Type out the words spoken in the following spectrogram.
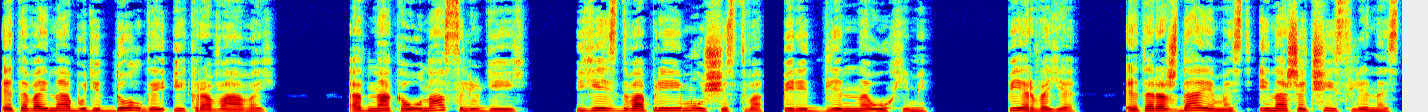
Эта война будет долгой и кровавой. Однако у нас, людей, есть два преимущества перед длинноухими. Первое — это рождаемость и наша численность.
